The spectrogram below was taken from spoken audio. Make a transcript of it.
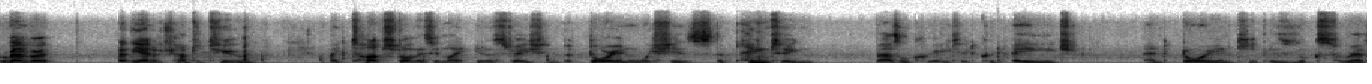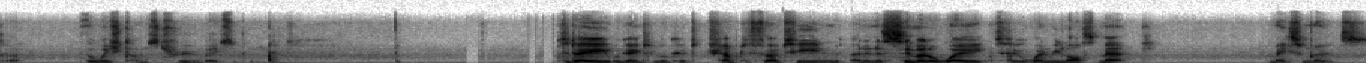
Remember, at the end of chapter 2, I touched on this in my illustration, but Dorian wishes the painting Basil created could age and Dorian keep his looks forever. The wish comes true, basically. Today we're going to look at chapter 13 and in a similar way to when we last met, make some notes.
